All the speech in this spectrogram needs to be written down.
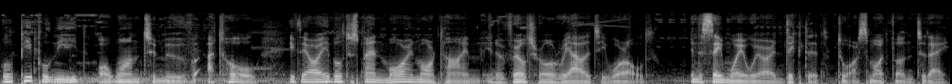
will people need or want to move at all if they are able to spend more and more time in a virtual reality world, in the same way we are addicted to our smartphone today?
